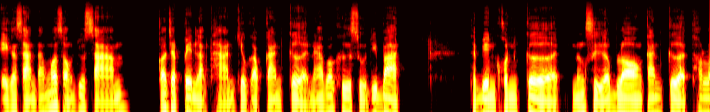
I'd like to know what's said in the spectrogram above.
เอกสารตามข้อ 2.3 ก็จะเป็นหลักฐานเกี่ยวกับการเกิดนะครับ ก็คือสูติบัตร ทะเบียนคนเกิด หนังสือรับรองการเกิดทร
